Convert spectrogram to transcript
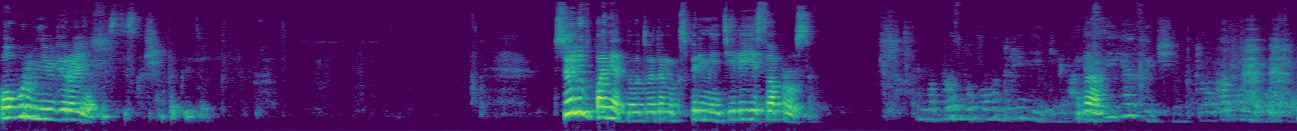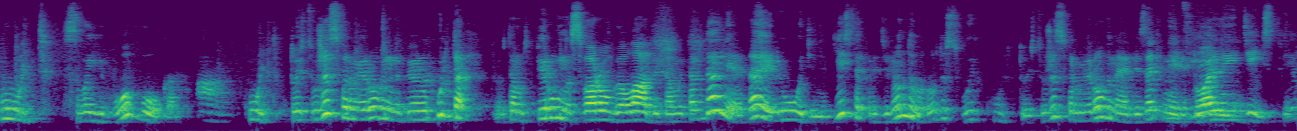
по уровням вероятности, скажем так, идет. Все ли понятно вот в этом эксперименте или есть вопросы? Вопрос по поводу религии. А да. если язычник, то Культ своего бога. А. Культ. То есть уже сформирован, например, культа там, Перуна, Сварога, Лады там, и так далее, да, или Одина, есть определенного рода свой культ, то есть уже сформированные обязательные ритуальные действия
